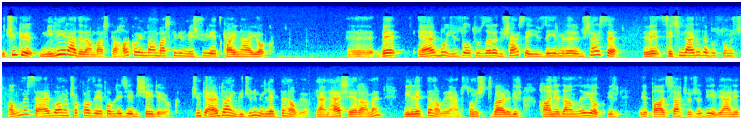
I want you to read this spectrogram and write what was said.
E çünkü milli iradeden başka, halk oyundan başka bir meşruiyet kaynağı yok. Ee, ve eğer bu %30'lara düşerse, %20'lere düşerse ve seçimlerde de bu sonuç alınırsa Erdoğan'ın çok fazla yapabileceği bir şey de yok. Çünkü Erdoğan gücünü milletten alıyor. Yani her şeye rağmen milletten alıyor. Yani sonuç itibariyle bir hanedanlığı yok, bir e, padişah çocuğu değil. Yani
